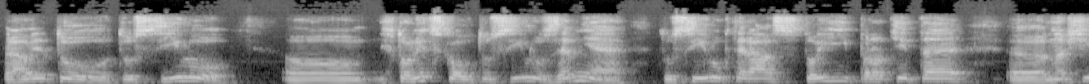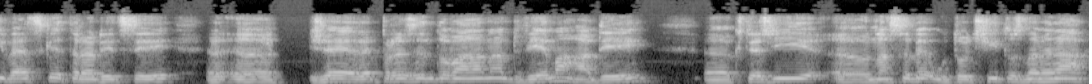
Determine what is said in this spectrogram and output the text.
právě tu, tu sílu chtonickou, tu sílu země, tu sílu, která stojí proti té naší védské tradici, že je reprezentována dvěma hady, kteří uh, na sebe útočí. To znamená,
